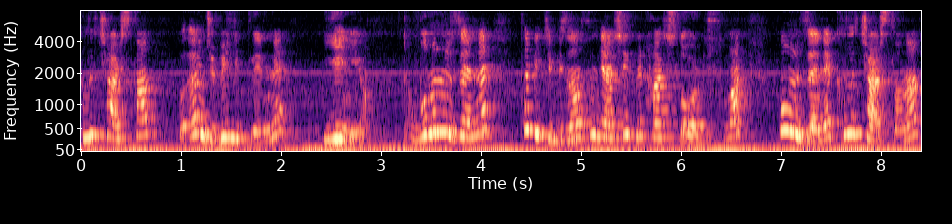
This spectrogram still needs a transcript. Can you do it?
Kılıç Arslan bu öncü birliklerini yeniyor. Bunun üzerine tabii ki Bizans'ın gerçek bir Haçlı ordusu var. Bunun üzerine Kılıç Arslan'a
